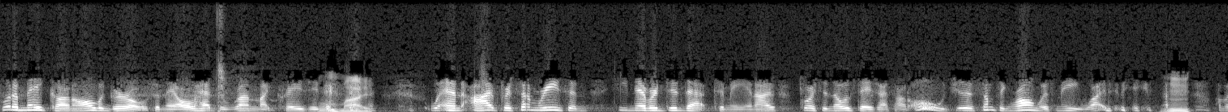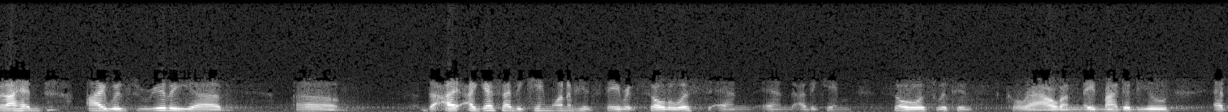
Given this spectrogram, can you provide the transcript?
put a make on all the girls, and they all had to run like crazy. Oh my! and I, for some reason, he never did that to me. And I, of course, in those days, I thought, oh, gee, there's something wrong with me. Why did he? Mm. I mean, I had, I was really, uh, uh, the, I, I guess I became one of his favorite soloists, and and I became soloist with his chorale, and made my debut at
